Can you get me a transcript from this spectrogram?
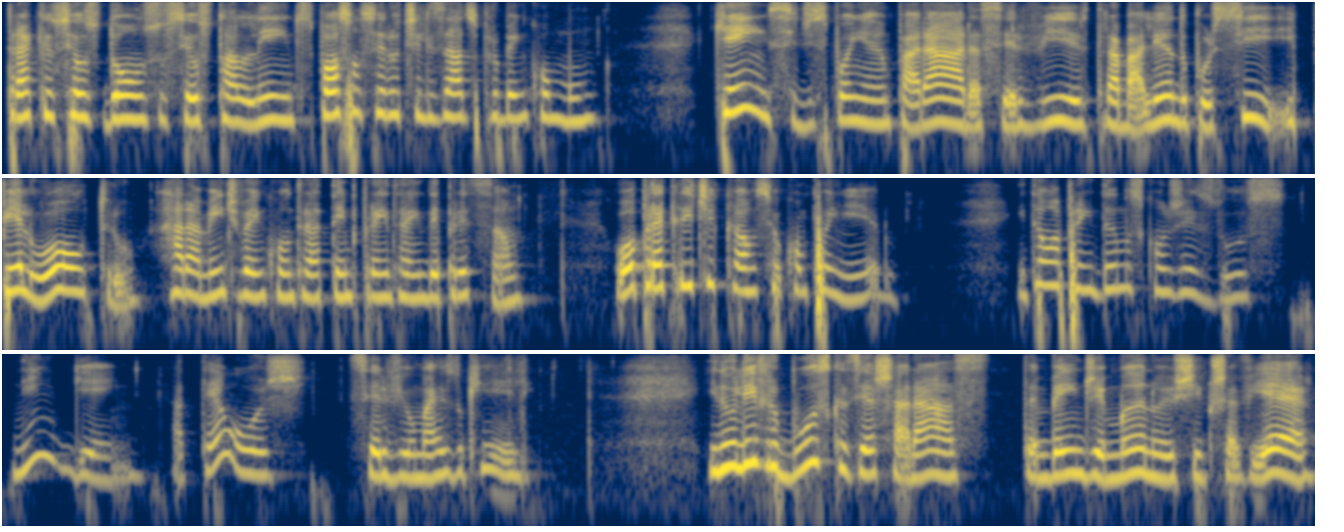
para que os seus dons, os seus talentos possam ser utilizados para o bem comum. Quem se dispõe a amparar, a servir, trabalhando por si e pelo outro, raramente vai encontrar tempo para entrar em depressão ou para criticar o seu companheiro. Então aprendamos com Jesus. Ninguém, até hoje, serviu mais do que ele. E no livro Buscas e Acharás, também de Emmanuel e Chico Xavier,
